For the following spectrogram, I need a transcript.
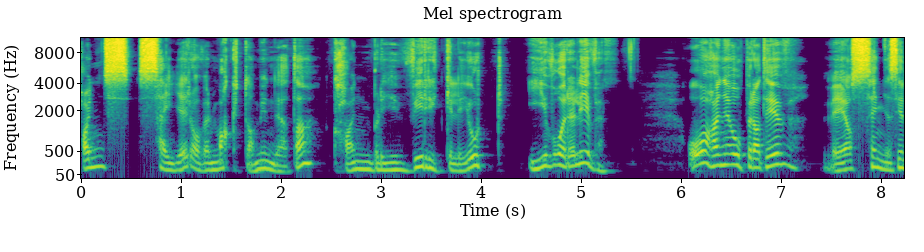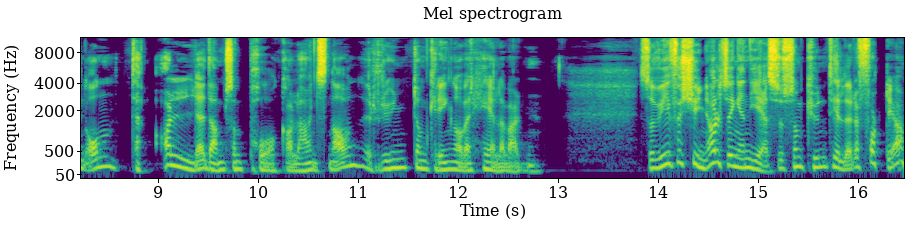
hans seier over makter og myndigheter kan bli virkeliggjort i våre liv. Og han er operativ ved å sende sin ånd til alle dem som påkaller hans navn rundt omkring over hele verden. Så vi forkynner altså ingen Jesus som kun tilhører fortida,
